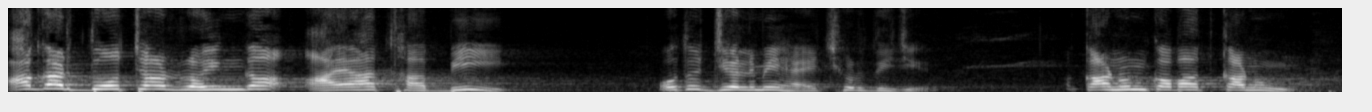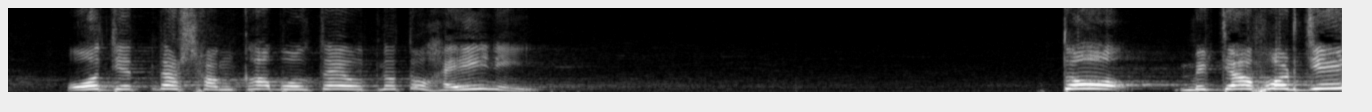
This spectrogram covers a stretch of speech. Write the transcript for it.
अगर दो चार रोहिंगा आया था भी वो तो जेल में है छोड़ दीजिए कानून का बात कानून वो जितना संख्या बोलता है उतना तो है ही नहीं तो मिर्जाफर जी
